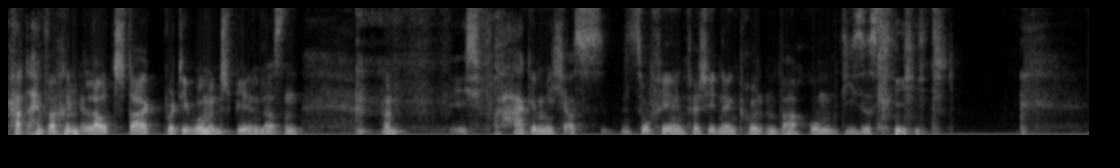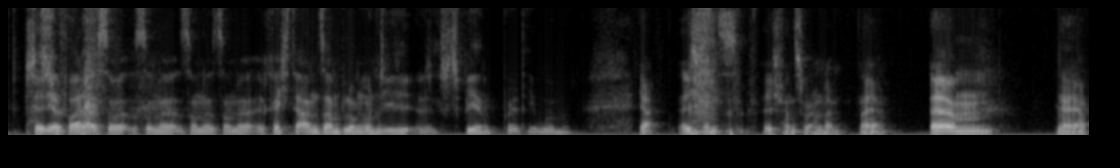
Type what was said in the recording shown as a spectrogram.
hat einfach mhm. lautstark Pretty Woman spielen lassen. Und ich frage mich aus so vielen verschiedenen Gründen, warum dieses Lied. Stell dir vor, da ist so, so, eine, so, eine, so eine rechte Ansammlung und die spielen Pretty Woman. Ja, ich find's, ich find's random. Naja. Ähm, ja, ja.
